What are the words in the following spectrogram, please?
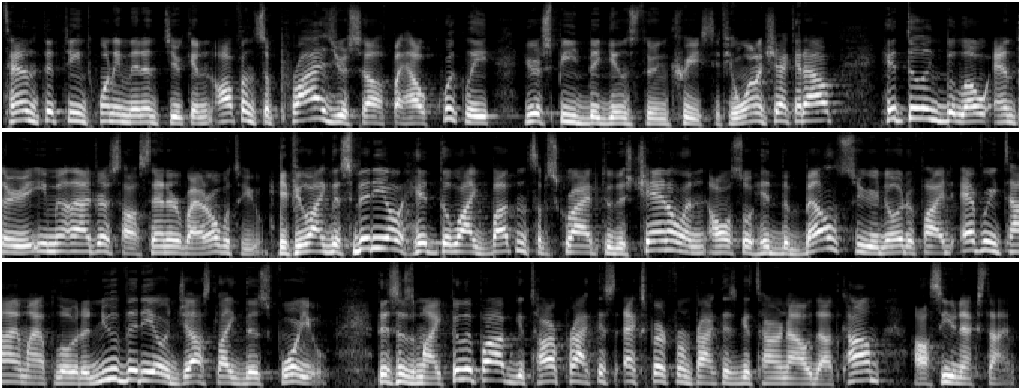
10, 15, 20 minutes, you can often surprise yourself by how quickly your speed begins to increase. If you want to check it out, hit the link below, enter your email address, I'll send it right over to you. If you like this this video, hit the like button, subscribe to this channel, and also hit the bell so you're notified every time I upload a new video just like this for you. This is Mike Philippov, guitar practice expert from PracticeGuitarNow.com. I'll see you next time.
